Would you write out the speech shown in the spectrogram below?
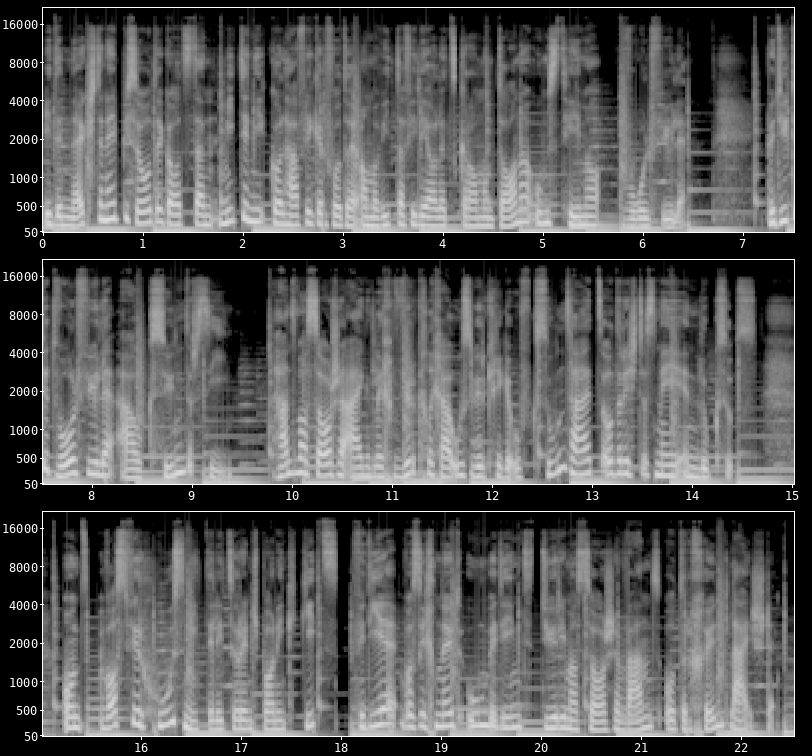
In der nächsten Episode geht es dann mit Nicole Häfliger von der Amavita-Filiale zu Gran Montana ums Thema Wohlfühlen. Bedeutet Wohlfühlen auch gesünder sein? Haben Massagen eigentlich wirklich auch Auswirkungen auf Gesundheit oder ist das mehr ein Luxus? Und was für Hausmittel zur Entspannung gibt es für die, die sich nicht unbedingt teure Massagen wollen oder können leisten können?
